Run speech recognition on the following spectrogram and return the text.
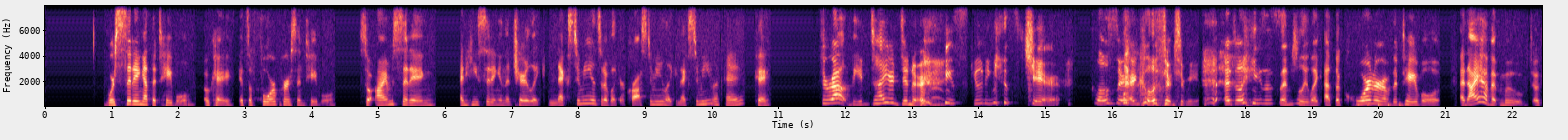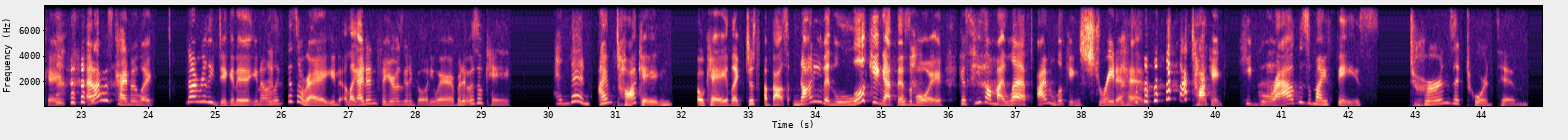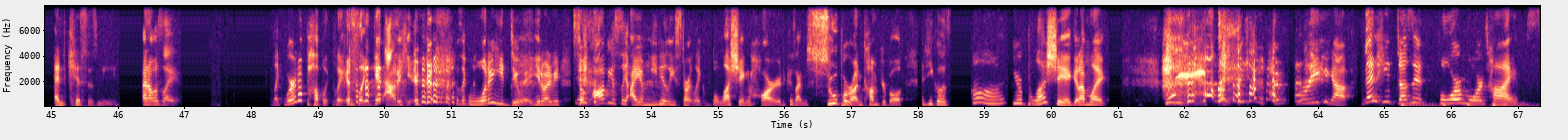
We're sitting at the table. Okay. It's a four person table. So I'm sitting and he's sitting in the chair like next to me instead of like across to me, like next to me. Okay. Okay. Throughout the entire dinner, he's scooting his chair closer and closer to me until he's essentially like at the corner of the table and I haven't moved. Okay. and I was kind of like not really digging it, you know, like it's all right. You know, like I didn't figure it was gonna go anywhere, but it was okay. And then I'm talking, okay, like just about not even looking at this boy because he's on my left. I'm looking straight ahead, talking. He grabs my face, turns it towards him, and kisses me. And I was like, like we're in a public place. Like, get out of here. I was like, what are you doing? You know what I mean? So obviously I immediately start like blushing hard because I'm super uncomfortable. And he goes, Oh, you're blushing. And I'm like, I'm freaking out. Then he does it four more times.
